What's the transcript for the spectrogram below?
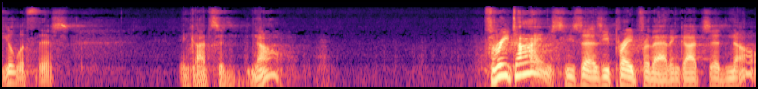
deal with this. And God said, No. Three times, he says, he prayed for that, and God said, No,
